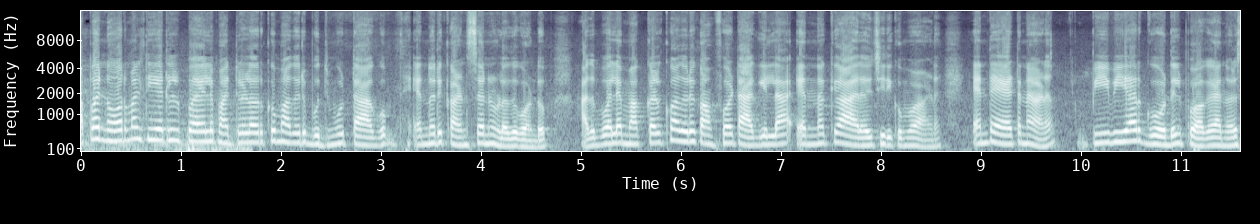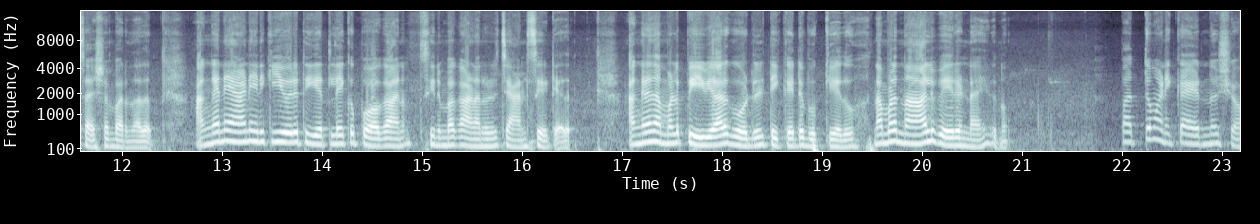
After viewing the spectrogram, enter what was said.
അപ്പോൾ നോർമൽ തിയേറ്ററിൽ പോയാൽ മറ്റുള്ളവർക്കും അതൊരു ബുദ്ധിമുട്ടാകും എന്നൊരു കൺസേൺ ഉള്ളത് കൊണ്ടും. അതുപോലെ മക്കൾക്കും അതൊരു കംഫർട്ട് ആകില്ല എന്നൊക്കെ ആലോചിച്ചിരിക്കുമ്പോഴാണ് എന്റെ ഏട്ടനാണ് പി വി ആർ ഗോൾഡിൽ പോകുക എന്നൊരു സെഷൻ പറഞ്ഞത്. അങ്ങനെയാണ് എനിക്ക് ഈ ഒരു തിയേറ്ററിലേക്ക് പോകാനും സിനിമ കാണാനും ഒരു ചാൻസ് കിട്ടിയത്. അങ്ങനെ നമ്മൾ പി വി ആർ ഗോൾഡിൽ ടിക്കറ്റ് ബുക്ക് ചെയ്തു. നമ്മൾ നാല് പേരുണ്ടായിരുന്നു. പത്ത് മണിക്കായിരുന്നു ഷോ.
